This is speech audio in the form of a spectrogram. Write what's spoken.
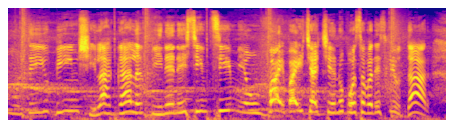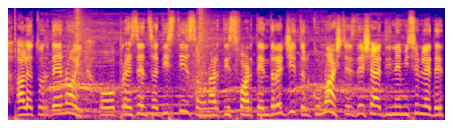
mult te iubim și la gală bine ne simțim. E un vibe aici ce nu pot să vă descriu, dar alături de noi o prezență distinsă, un artist foarte îndrăgit, îl cunoașteți deja din emisiunile de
